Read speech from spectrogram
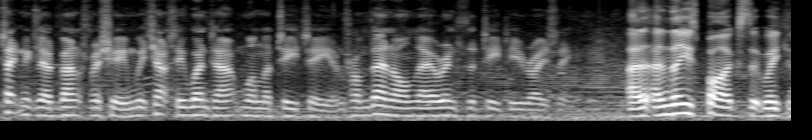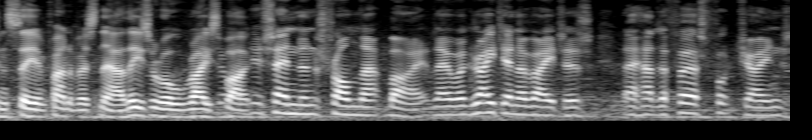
technically advanced machine which actually went out and won the TT and from then on they were into the TT racing. And, and these bikes that we can see in front of us now, these are all race bikes? Descendants from that bike. They were great innovators. They had the first foot chains.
